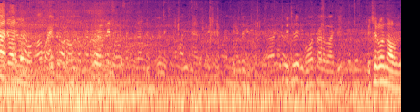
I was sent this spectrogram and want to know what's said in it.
ਆ ਜਾ ਜੀ ਬਹੁਤ ਧੰਨਵਾਦ ਜੀ ਪਿੱਛੇ ਕੋਲ ਨਾਲ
